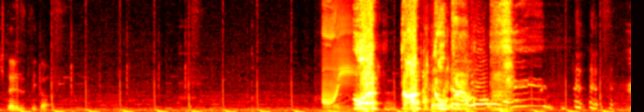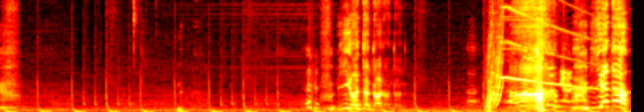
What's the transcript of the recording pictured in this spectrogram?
一人ずつ行こおっとあっと やだだだだあーやだ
